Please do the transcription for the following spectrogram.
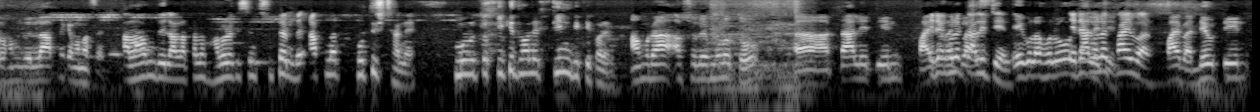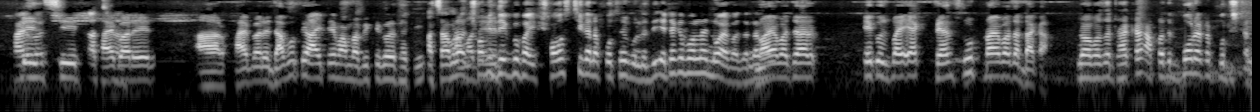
আলহামদুলিল্লাহ। আপনি কেমন আছেন? আলহামদুলিল্লাহ আল্লাহ তালা ভালো রেখেছেন। সুফিয়ান ভাই আপনার প্রতিষ্ঠানে মূলত কি কি ধরনের টিন বিক্রি করেন? আমরা আসলে মূলত টালি টিন এটা টালি টিন। এগুলো হলো এটা হলো ফাইবার ফাইবার ডিউটিন Fiber, প্লেন শিট আচ্ছা। ফাইবারের আর ফাইবারের যাবতীয় আইটেম আমরা বিক্রি করে থাকি। আচ্ছা আমরা সবই দেখব ভাই সহজ ঠিকানা প্রথমে বলে দিই। এটাকে বলা হয় নয় বাজার নয়া বাজার একুশ বাই এক ফ্রেন্স রুট নয়া বাজার ঢাকা। নয় বাজার ঢাকা আপনাদের বড় একটা প্রতিষ্ঠান।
